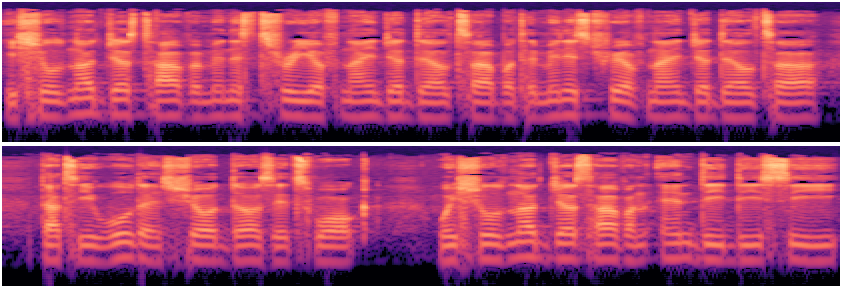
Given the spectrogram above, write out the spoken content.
He should not just have a ministry of Niger Delta, but a ministry of Niger Delta that he would ensure does its work. We should not just have an NDDC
